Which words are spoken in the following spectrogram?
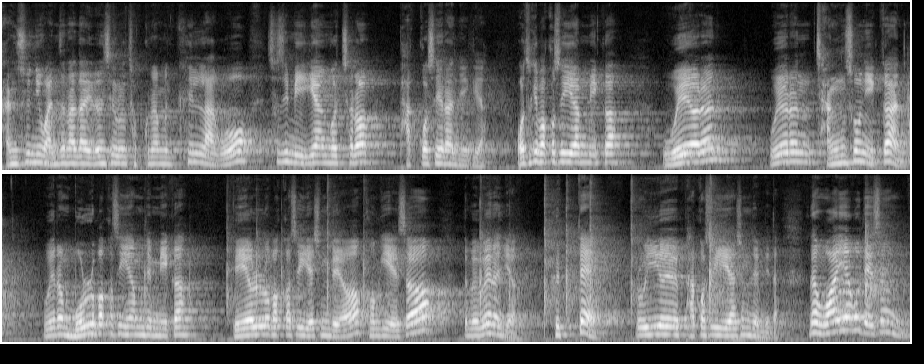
단순히 완전하다 이런 식으로 접근하면 큰일 나고 선생님이 얘기한 것처럼 바꿔서 해라는 얘기야. 어떻게 바꿔서 이해합니까? where는 where는 장소니까 where는 뭘로 바꿔서 이해하면 됩니까? there로 바꿔서 이해하시면 돼요. 거기에서 그다음에 when은요. 그때로 이해 바꿔서 이해하시면 됩니다. 그다음 why하고 대승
